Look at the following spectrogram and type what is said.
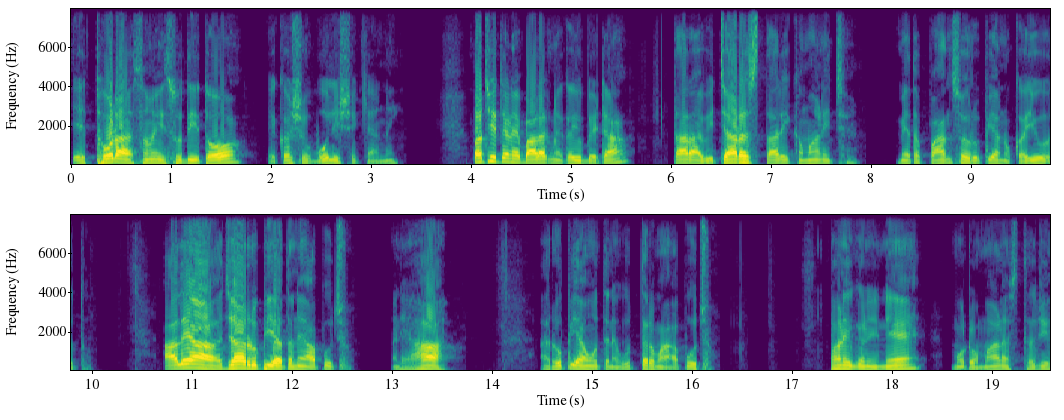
એ થોડા સમય સુધી તો એ કશું બોલી શક્યા નહીં. પછી તેણે બાળકને કહ્યું, બેટા, તારા વિચાર જ તારી કમાણી છે. મેં તો પાંચસો રૂપિયાનું કહ્યું હતું. આલે આ હજાર રૂપિયા તને આપું છું. અને હા, આ રૂપિયા હું તને ઉત્તરમાં આપું છું. ભણી ગણીને મોટો માણસ થજે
